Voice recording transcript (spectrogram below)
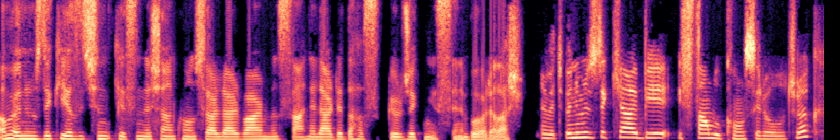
Ama önümüzdeki yaz için kesinleşen konserler var mı? Sahnelerde daha sık görecek miyiz seni bu aralar? Evet, önümüzdeki ay bir İstanbul konseri olacak.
